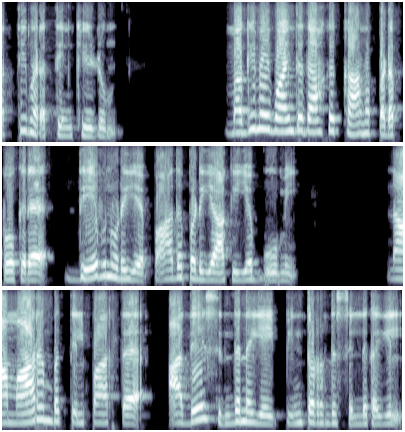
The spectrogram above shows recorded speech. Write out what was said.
அத்திமரத்தின் கீழும். மகிமை வாய்ந்ததாக காணப்பட போகிற தேவனுடைய பாதப்படியாகிய பூமி. நாம் ஆரம்பத்தில் பார்த்த அதே சிந்தனையை பின்தொடர்ந்து செல்லுகையில்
